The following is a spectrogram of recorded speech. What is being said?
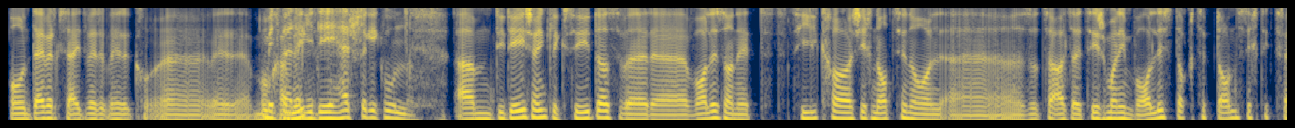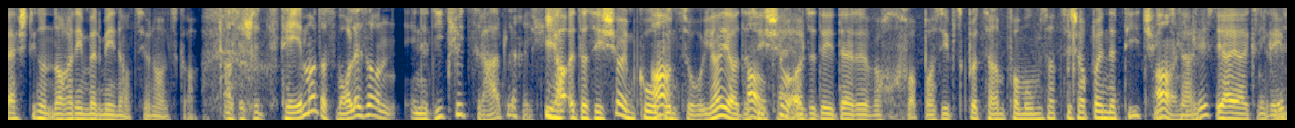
Und dann wird gesagt, wer, wer, äh, wer macht Mit welcher mit. Idee hast du gewonnen? Ähm, die Idee war eigentlich, gewesen, dass wir äh, Wallis auch nicht das Ziel hatte, sich national äh, sozusagen, also jetzt erstmal im Wallis die Akzeptanz richtig zu festigen und nachher immer mehr national zu gehen. Also ist das Thema, dass Wallis in der Deutschschweiz erhältlich ist? Ja, das ist schon im Coop ah. und so. Ja, ja, das ah, okay. ist schon. Also die, der, ach, etwa 70 Prozent vom Umsatz ist aber in der Deutschschweiz. Ah, ja, ja, extrem.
